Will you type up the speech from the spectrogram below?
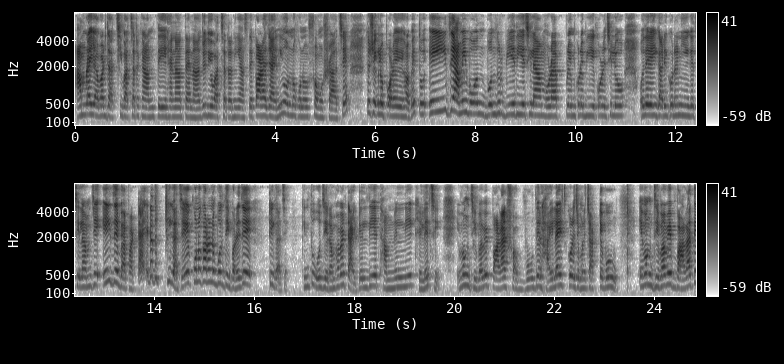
আমরাই আবার যাচ্ছি বাচ্চাটাকে আনতে হ্যানা ত্যানা যদিও বাচ্চাটা নিয়ে আসতে পারা যায়নি, অন্য কোনো সমস্যা আছে, তো সেগুলো পরে হবে। তো এই যে আমি বন- বন্ধুর বিয়ে দিয়েছিলাম, ওরা প্রেম করে বিয়ে করেছিল, ওদের এই গাড়ি করে নিয়ে গেছিলাম, যে এই যে ব্যাপারটা, এটা তো ঠিক আছে, কোনো কারণে বলতেই পারে যে, ঠিক আছে। কিন্তু ও যেরমভাবে টাইটেল দিয়ে থামনেল নিয়ে খেলেছে এবং যেভাবে পাড়ার সব বউদের হাইলাইটস করেছে মানে চারটে বউ, এবং যেভাবে বাড়াতে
